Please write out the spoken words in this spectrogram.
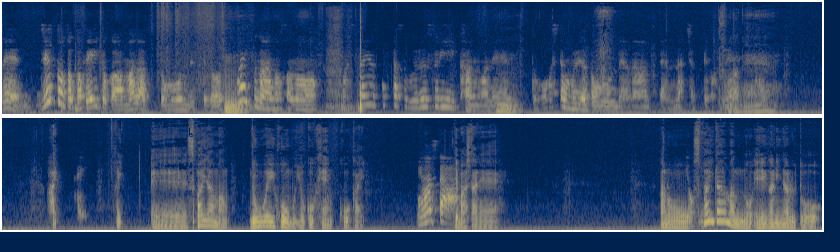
ね、ジェットとかフェイとかはまだと思うんですけど、スパイクのあの、その、松田優作かブルース・リー感はね、うんどうしても無理だと思うんだよな、みたいになっちゃってますね。そうだね。はい。えー、スパイダーマン、ノーウェイホーム予告編公開。見ました出ましたね。あのスパイダーマンの映画になると、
